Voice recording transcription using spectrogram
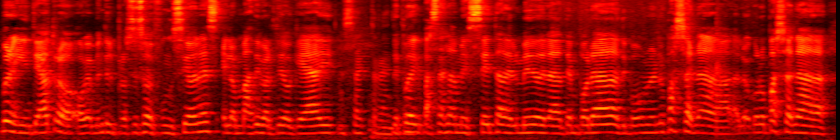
Bueno, y en teatro, obviamente, el proceso de funciones es lo más divertido que hay. Exactamente. Después de que pasas la meseta del medio de la temporada, tipo, no, no pasa nada, loco, no pasa nada.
